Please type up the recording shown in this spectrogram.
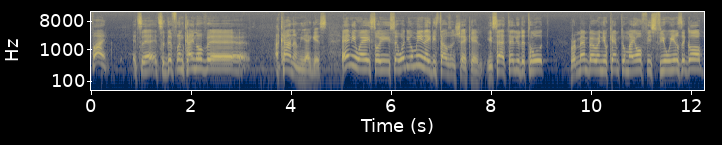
fine. It's a, it's a different kind of uh, economy, I guess. Anyway, so he said, what do you mean 80,000 shekel? He said, I tell you the truth. Remember when you came to my office few years ago?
